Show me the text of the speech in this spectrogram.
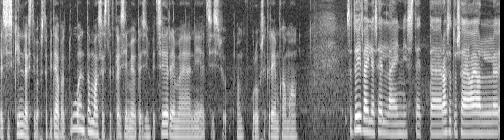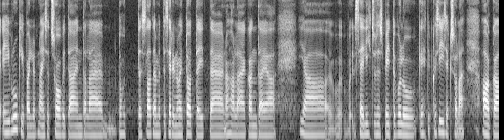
ja siis kindlasti peab seda pidevalt uuendama, sest et käsi me ju desinfitseerime ja nii, et siis noh, kulub see kreem ka maha sa tõid välja selle ennist, et äh, raseduse ajal ei pruugi paljud naised soovida endale tohututes lademetes erinevaid tooteid äh, nahale kanda ja ja see lihtsuses peituv võlu kehtib ka siis, eks ole. aga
